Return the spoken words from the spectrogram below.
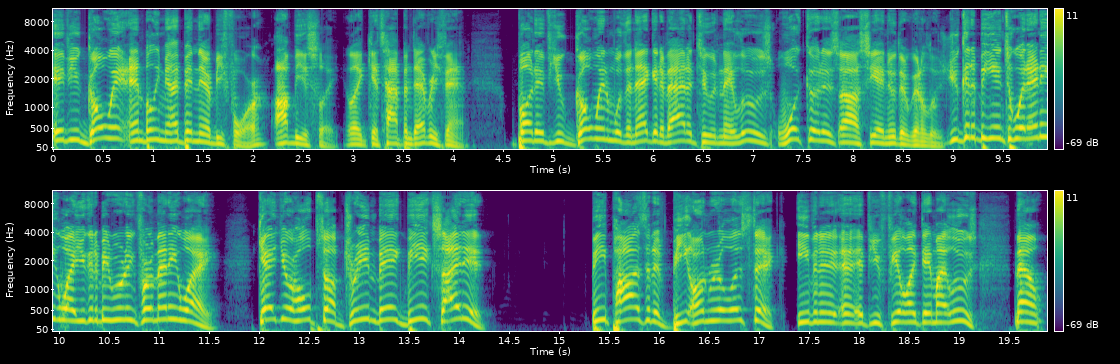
If you go in, and believe me, I've been there before. Obviously, like it's happened to every fan. But if you go in with a negative attitude and they lose, what good is? Ah, see, I knew they were going to lose. You're going to be into it anyway. You're going to be rooting for them anyway. Get your hopes up. Dream big. Be excited. Be positive. Be unrealistic, even if you feel like they might lose. Now,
